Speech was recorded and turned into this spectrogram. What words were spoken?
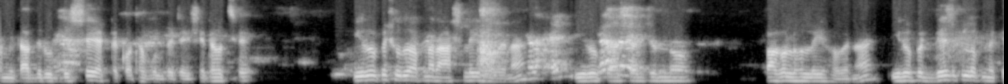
আমি তাদের উদ্দেশ্যে একটা কথা বলতে চাই। সেটা হচ্ছে, ইউরোপে শুধু আপনার আসলেই হবে না, ইউরোপে আসার জন্য পাগল হলেই হবে না। ইউরোপের দেশগুলো আপনাকে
